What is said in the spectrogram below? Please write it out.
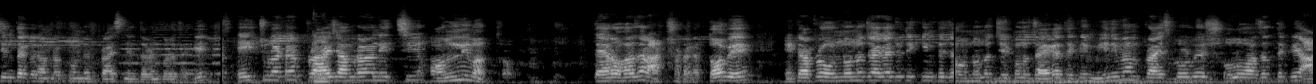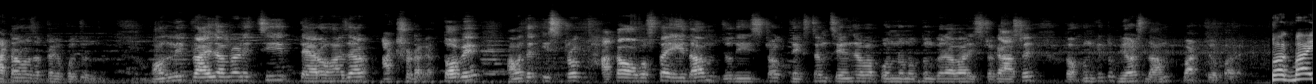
চিন্তা করে আমরা পণ্যের প্রাইস নির্ধারণ করে থাকি। এই চুলাটার প্রাইস আমরা নিচ্ছি অনলি মাত্র তেরো হাজার আটশো টাকা। তবে এটা আপনার অন্য অন্য জায়গায় যদি কিনতে যান অন্য অন্য যে কোনো জায়গা থেকে মিনিমাম প্রাইস পড়বে ষোলো হাজার থেকে আঠারো হাজার টাকা পর্যন্ত। অনলি প্রাইস আমরা নিচ্ছি তেরো হাজার আটশো টাকা। তবে আমাদের স্টক থাকা অবস্থায় এই দাম যদি স্টক নেক্সট টাইম চেঞ্জ বা পণ্য নতুন করে আবার স্টকে আসে তখন কিন্তু বিয়ার্স দাম বাড়তেও পারে। সোহাগ ভাই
